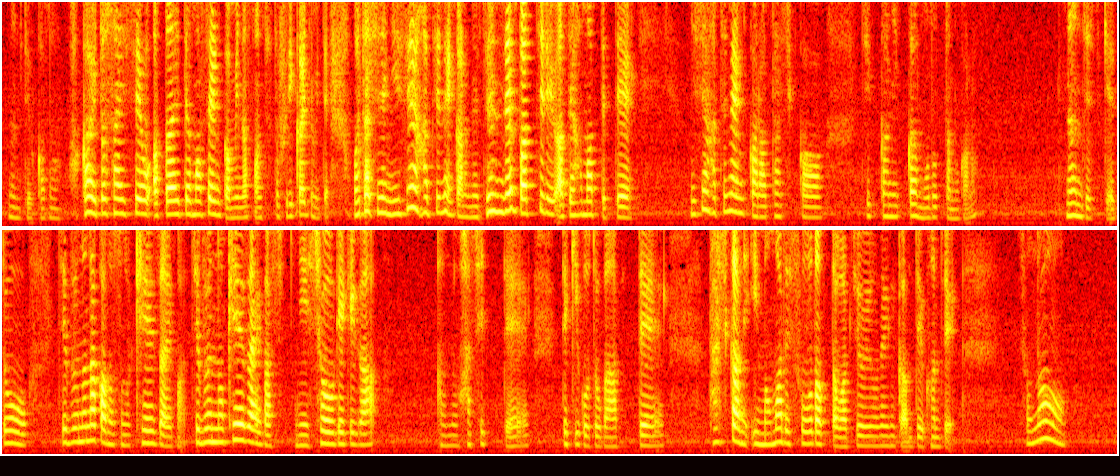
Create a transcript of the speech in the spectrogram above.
何て言うかな破壊と再生を与えてませんか？皆さんちょっと振り返ってみて。私ね2008年からね全然バッチリ当てはまってて。2008年から確か実家に1回戻ったのかな？なんですけど自分の中のその経済が自分の経済がに衝撃があの走って出来事があって確かに今までそうだったわ14年間っていう感じ。その、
